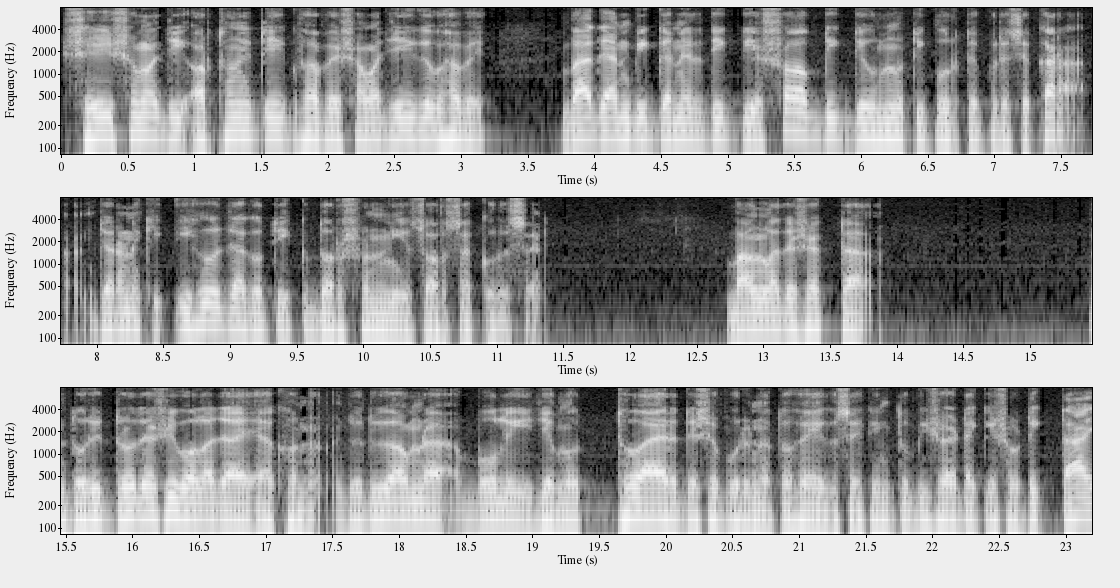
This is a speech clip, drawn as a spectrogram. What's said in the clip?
সেই সমাজই অর্থনৈতিকভাবে, সামাজিকভাবে বা জ্ঞান বিজ্ঞানের দিক দিয়ে সব দিক দিয়ে উন্নতি করতে পেরেছে কারা? যারা নাকি ইহজাগতিক দর্শন নিয়ে চর্চা করেছে। বাংলাদেশ একটা দরিদ্র দেশই বলা যায় এখনও। যদিও আমরা বলি যে মধ্য আয়ের দেশে পরিণত হয়ে গেছে, কিন্তু বিষয়টা কি সঠিক তাই?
